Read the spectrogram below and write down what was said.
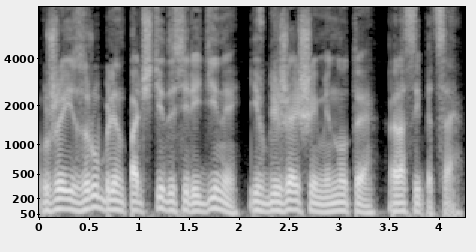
уже изрублен почти до середины и в ближайшие минуты рассыпется.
